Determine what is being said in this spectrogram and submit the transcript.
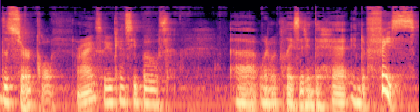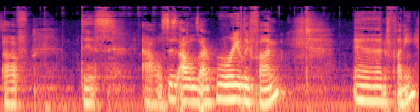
the circle, right? So you can see both uh, when we place it in the head, in the face of this owls. These owls are really fun and funny.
